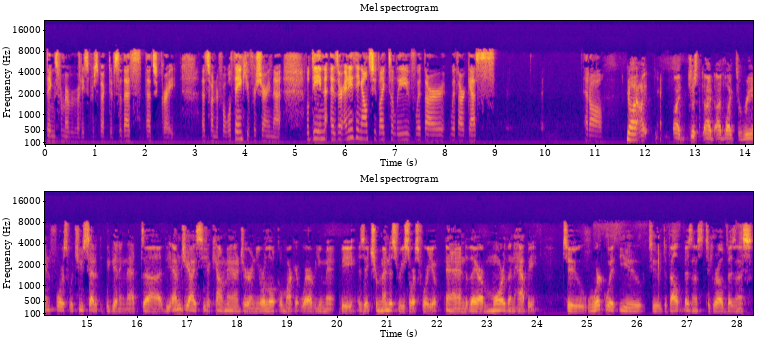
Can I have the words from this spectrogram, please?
things from everybody's perspective. So that's that's great. That's wonderful. Well thank you for sharing that. Well dean is there anything else you'd like to leave with our with our guests at all no, I, I just I'd, I'd, like to reinforce what you said at the beginning that uh, the MGIC account manager in your local market, wherever you may be, is a tremendous resource for you, and they are more than happy to work with you to develop business, to grow business.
